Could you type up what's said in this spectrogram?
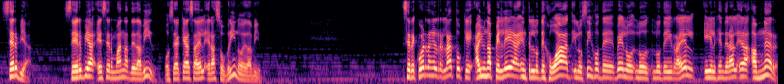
Serbia. Serbia es hermana de David, o sea que Asael era sobrino de David. Se recuerda en el relato que hay una pelea entre los de Joad y los hijos de los, de Israel, y el general era Amner.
